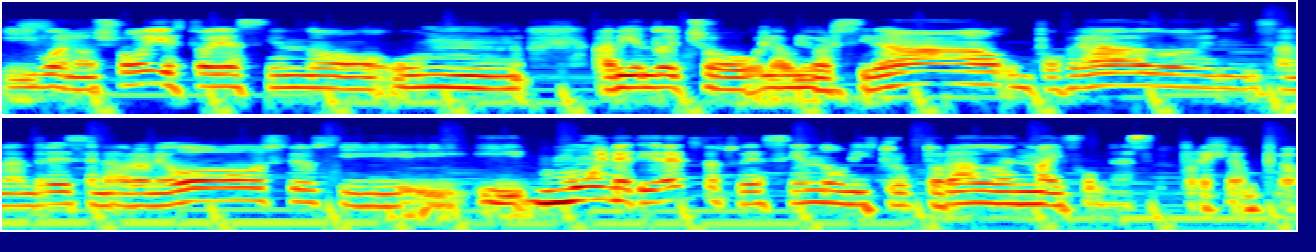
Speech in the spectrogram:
y bueno, yo hoy estoy haciendo un, habiendo hecho la universidad, un posgrado en San Andrés en agronegocios y, y- y muy metida esto, estoy haciendo un instructorado en mindfulness, por ejemplo.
